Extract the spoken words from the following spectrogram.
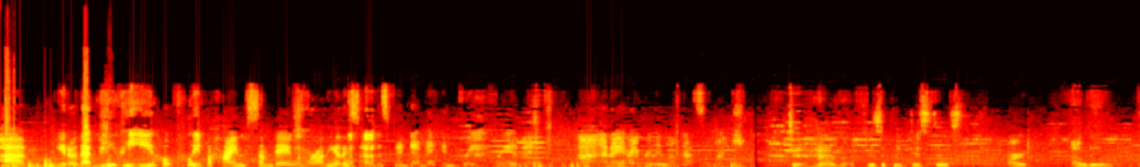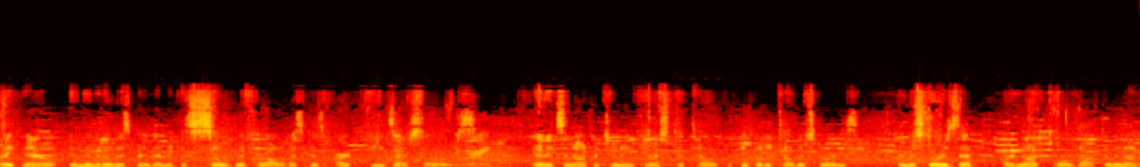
um, you know that PPE hopefully behind someday when we're on the other side of this pandemic and break free of it uh, and I, I really love that so much. to have a physically distanced art outing right now in the middle of this pandemic is so good for all of us because art feeds our souls. And it's an opportunity for us to tell for people to tell their stories. And the stories that are not told often enough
